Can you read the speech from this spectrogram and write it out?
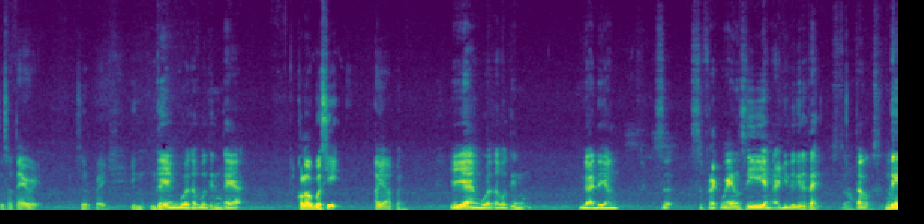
Terus OTW survei. Enggak yang gua takutin kayak Kalau gua sih oh ya apa? ya ya yang gua takutin nggak ada yang se sefrekuensi yang kayak gitu gitu teh takut enggak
